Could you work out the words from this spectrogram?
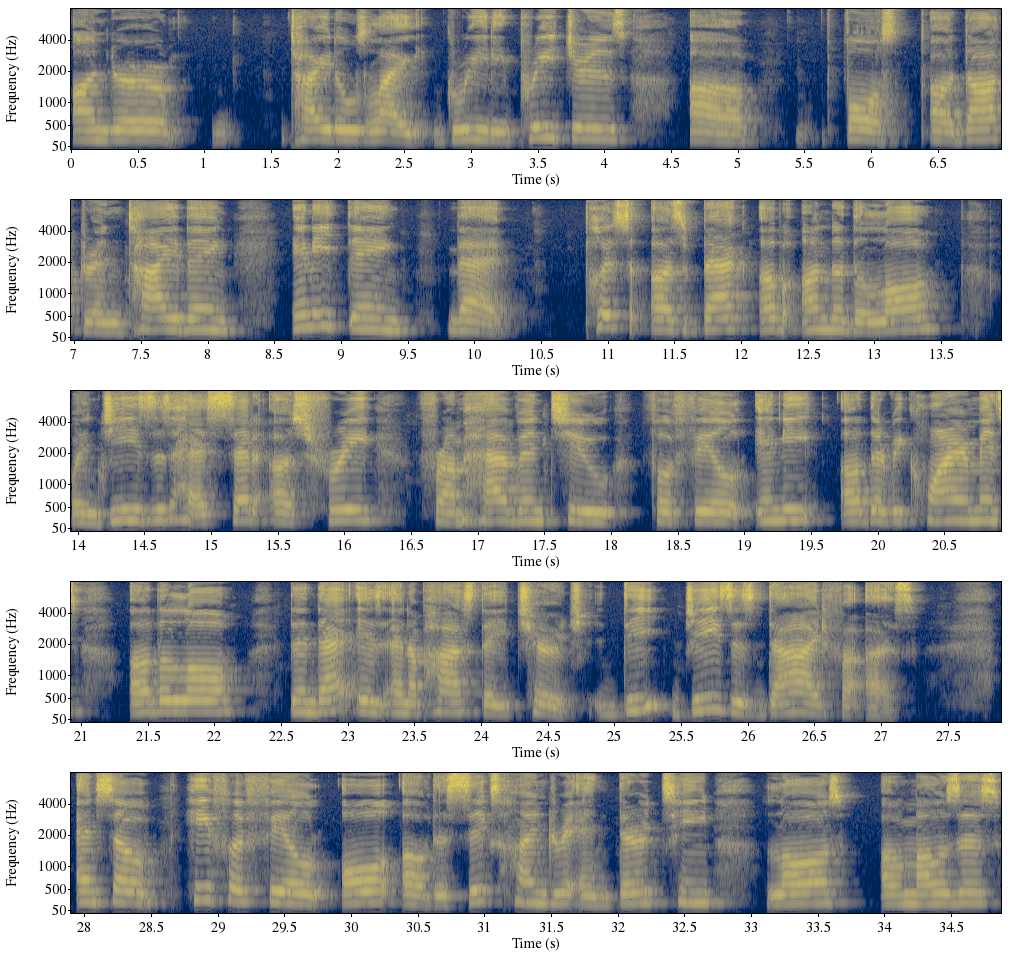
under titles like Greedy Preachers, uh, False uh, Doctrine Tithing, anything that puts us back up under the law when Jesus has set us free from having to fulfill any other requirements of the law, then that is an apostate church. Jesus died for us. And so he fulfilled all of the 613 laws of Moses.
